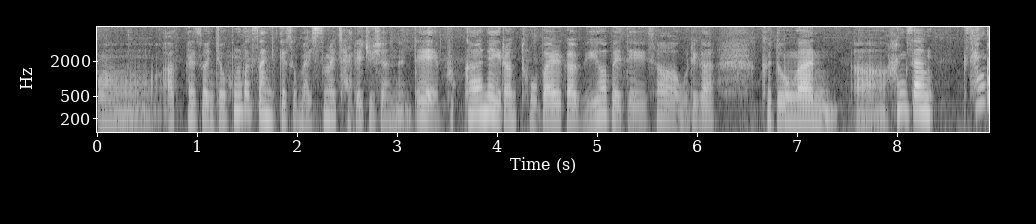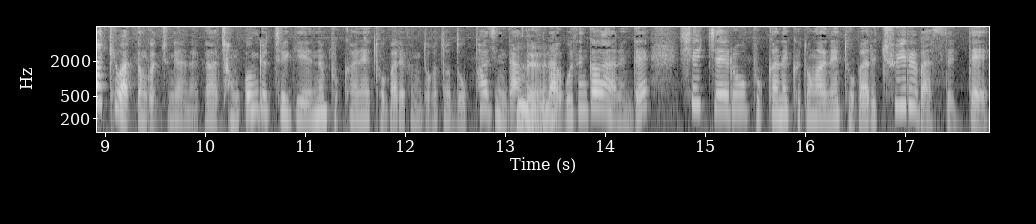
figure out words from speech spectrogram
어 앞에서 이제 홍 박사님께서 말씀을 잘해 주셨는데 북한의 이런 도발과 위협에 대해서 우리가 그동안 어 항상 생각해 왔던 것 중에 하나가 정권 교체기에는 북한의 도발의 강도가 더 높아진다라고 네. 생각하는데 실제로 북한의 그동안의 도발의 추이를 봤을 때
